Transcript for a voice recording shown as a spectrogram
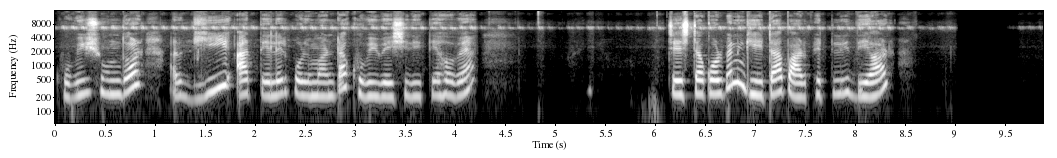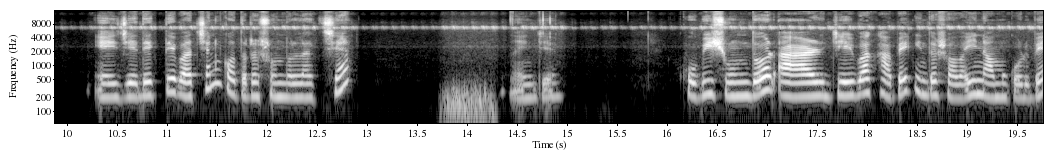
খুবই সুন্দর। আর ঘি আর তেলের পরিমাণটা খুবই বেশি দিতে হবে। চেষ্টা করবেন ঘিটা পারফেক্টলি দেওয়ার। এই যে দেখতে পাচ্ছেন কতটা সুন্দর লাগছে। এই যে খুবই সুন্দর আর যেই বা খাবে কিন্তু সবাই নাম করবে।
